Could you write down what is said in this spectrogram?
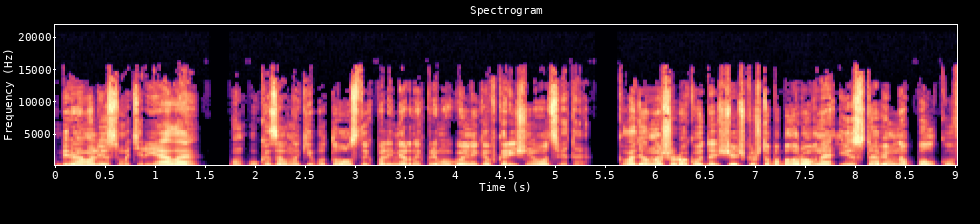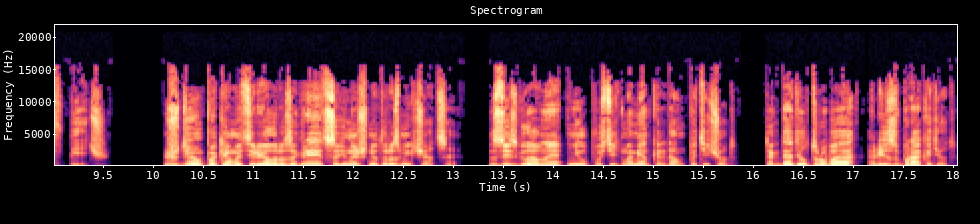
Берем лист материала». Он указал на кипу толстых полимерных прямоугольников коричневого цвета. Кладем на широкую дощечку, чтобы было ровно, и ставим на полку в печь. Ждем, пока материал разогреется и начнет размягчаться. Здесь главное не упустить момент, когда он потечет. Тогда дел труба, лист в брак идет.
